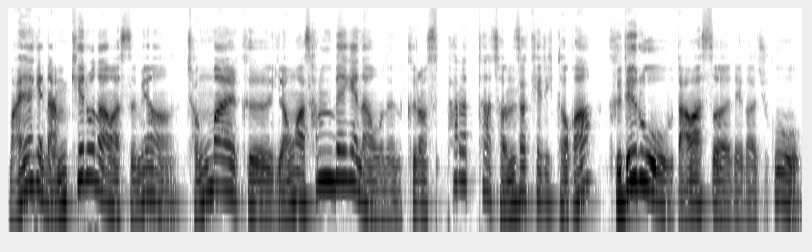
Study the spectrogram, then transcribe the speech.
만약에 남캐로 나왔으면 정말 그 영화 300에 나오는 그런 스파르타 전사 캐릭터가 그대로 나왔어야 돼가지고,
